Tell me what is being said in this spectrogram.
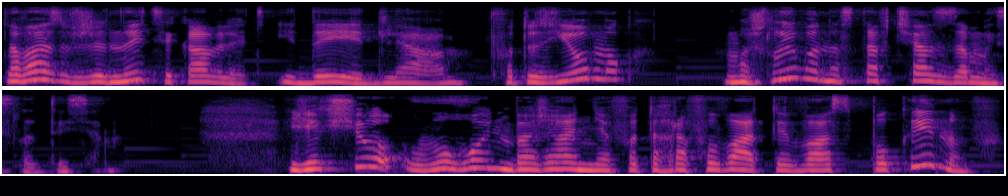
та вас вже не цікавлять ідеї для фотозйомок, можливо, настав час замислитися. Якщо вогонь бажання фотографувати вас покинув,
